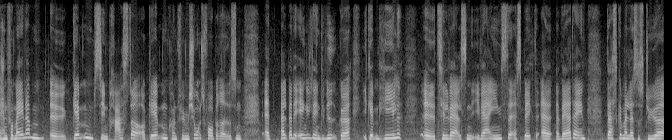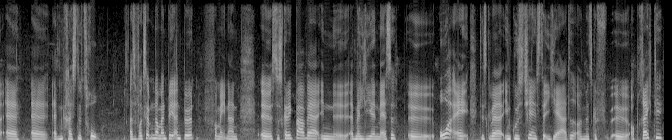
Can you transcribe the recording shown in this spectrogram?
Han formaner dem øh, gennem sine præster og gennem konfirmationsforberedelsen, at alt, hvad det enkelte individ gør igennem hele øh, tilværelsen, i hver eneste aspekt af, af hverdagen, der skal man lade sig styre af, af, af den kristne tro. Altså for eksempel, når man beder en bøn, formaner han, øh, så skal det ikke bare være, en, øh, at man lige en masse øh, ord af. Det skal være en gudstjeneste i hjertet, og man skal øh, oprigtigt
